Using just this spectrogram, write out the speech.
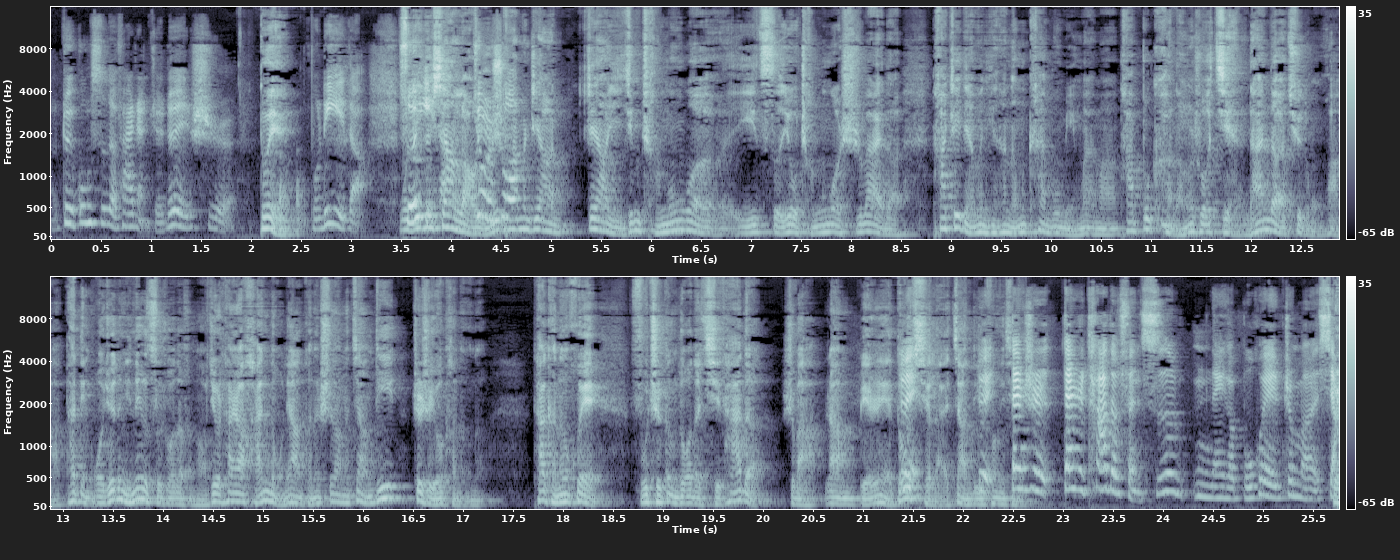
呢？对公司的发展绝对是对不利的。所以像老于他们这样这样已经成功过一次又成功过失败的，他这点问题他能看不明白吗？他不可能说简单的去懂化，他顶，我觉得你那个词说的很好，就是他要含董量可能适当的降低，这是有可能的。他可能会扶持更多的其他的是吧？让别人也都起来降低风险。但是但是他的粉丝那个不会这么想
